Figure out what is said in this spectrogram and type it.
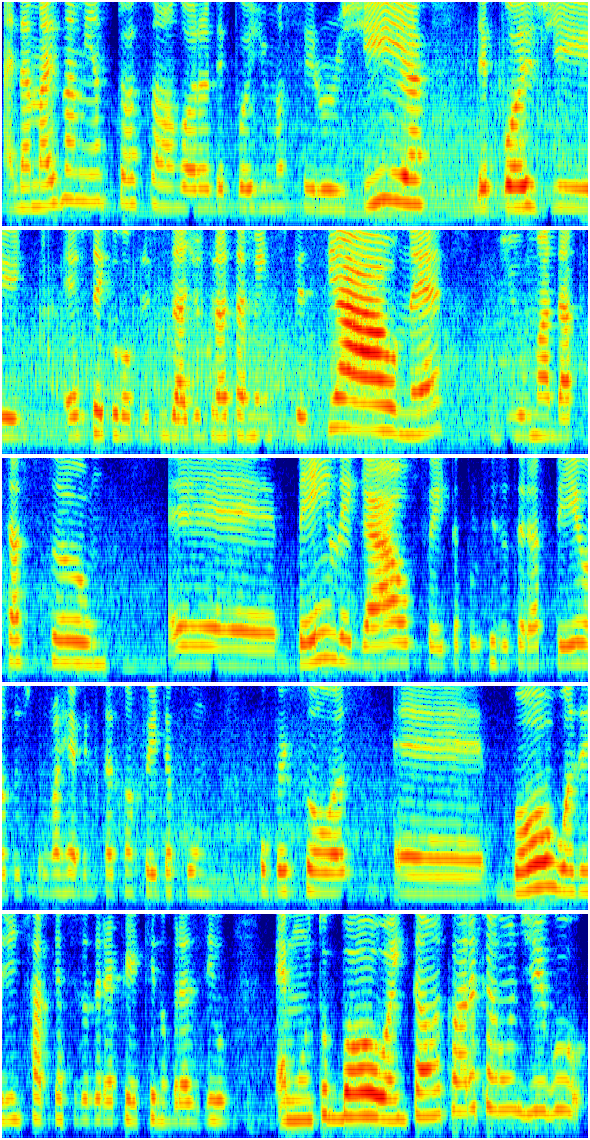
Ainda mais na minha situação agora, depois de uma cirurgia, depois de. Eu sei que eu vou precisar de um tratamento especial, né? De uma adaptação é, bem legal, feita por fisioterapeutas, por uma reabilitação feita com, com pessoas é, boas. A gente sabe que a fisioterapia aqui no Brasil é muito boa. Então, é claro que eu não digo,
